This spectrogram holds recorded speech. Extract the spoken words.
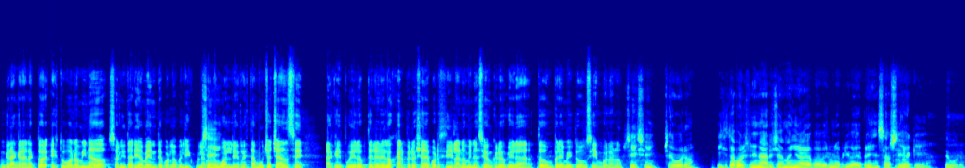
un gran, gran actor. Estuvo nominado solitariamente por la película, con lo cual le resta mucha chance a que pudiera obtener el Oscar, pero ya de por sí la nominación creo que era todo un premio y todo un símbolo, ¿no? Sí, sí, seguro. Y se está por estrenar ya. Mañana va a haber una privada de prensa, o sea que seguro.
